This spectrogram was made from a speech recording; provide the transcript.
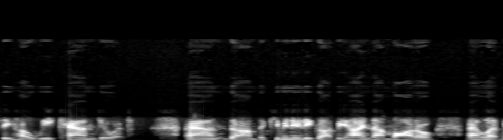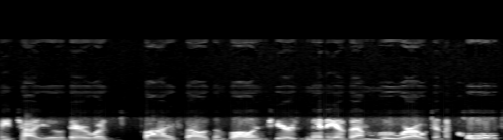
see how we can do it. And um, the community got behind that motto, and let me tell you, there was 5,000 volunteers, many of them who were out in the cold,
